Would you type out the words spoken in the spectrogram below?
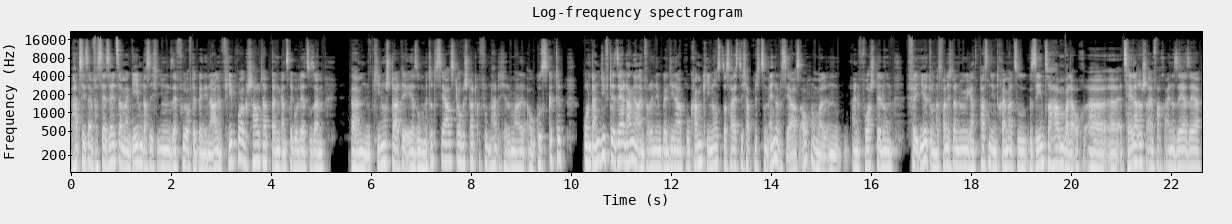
hat sich es einfach sehr seltsam ergeben, dass ich ihn sehr früh auf der Berlinale im Februar geschaut habe, dann ganz regulär zu seinem ähm, Kinostart, der eher so Mitte des Jahres, glaube ich, stattgefunden hat. Ich hätte mal August getippt. Und dann lief der sehr lange einfach in den Berliner Programmkinos. Das heißt, ich habe mich zum Ende des Jahres auch nochmal in eine Vorstellung verirrt. Und das fand ich dann irgendwie ganz passend, ihn dreimal zu gesehen zu haben, weil er auch äh, äh, erzählerisch einfach eine sehr, sehr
